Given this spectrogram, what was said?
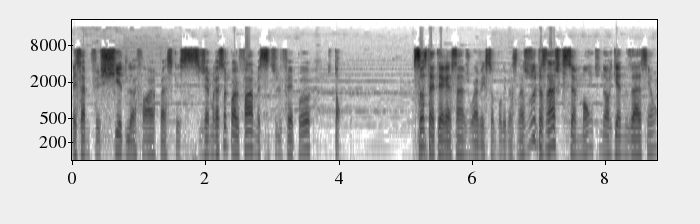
mais ça me fait chier de le faire parce que si, j'aimerais ça pas le faire, mais si tu le fais pas. Ça, c'est intéressant de jouer avec ça pour les personnages. Surtout les personnages qui se montent une organisation.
